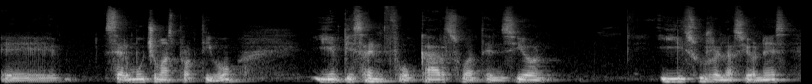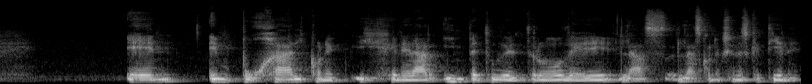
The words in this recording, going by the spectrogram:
eh, ser mucho más proactivo y empieza a enfocar su atención y sus relaciones en empujar y, generar ímpetu dentro de las, las, conexiones que tiene.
